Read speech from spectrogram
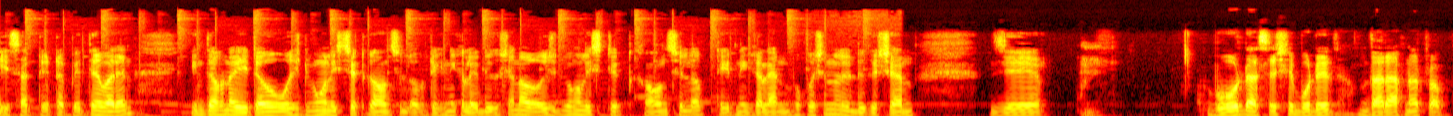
এই সার্টিফিকেটটা পেতে পারেন। কিন্তু আপনার এটাও West Bengal State Council of Technical Education আর West Bengal State Council of Technical and Vocational Education যে বোর্ড আছে সে বোর্ডের দ্বারা আপনার প্রাপ্ত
